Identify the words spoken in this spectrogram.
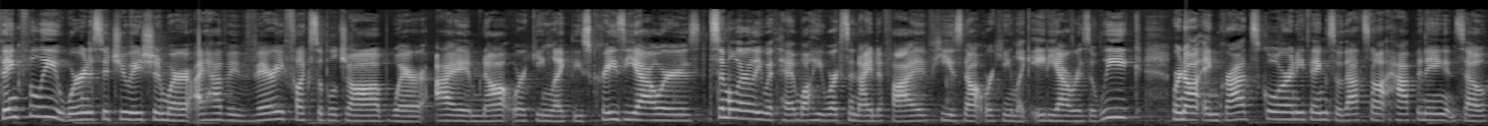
Thankfully, we're in a situation where I have a very flexible job where I am not working like these crazy hours. Similarly with him, while he works a nine to five, he is not working like 80 hours a week. We're not in grad school or anything, so that's not happening. And so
